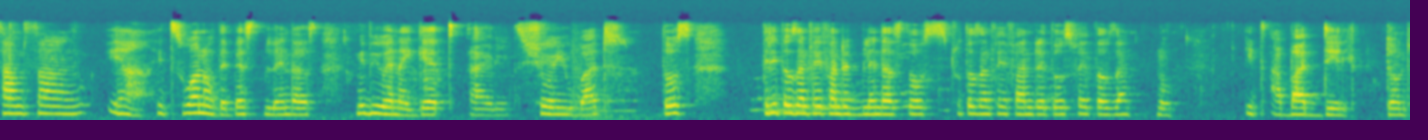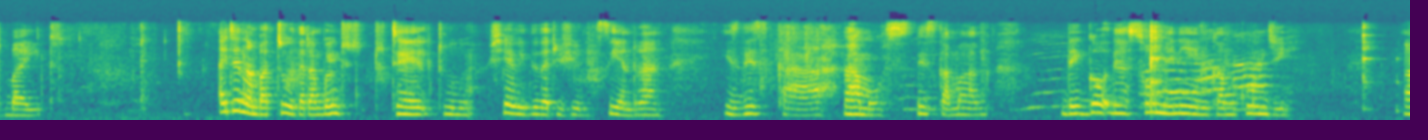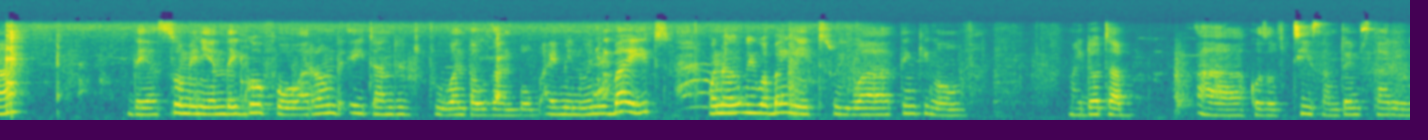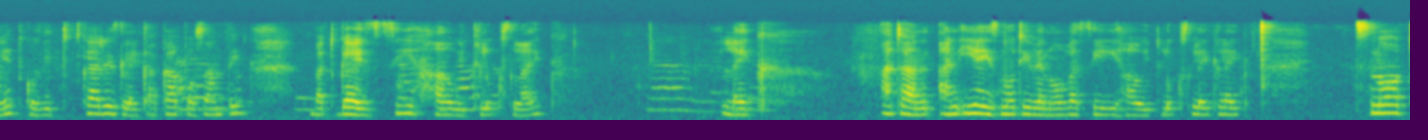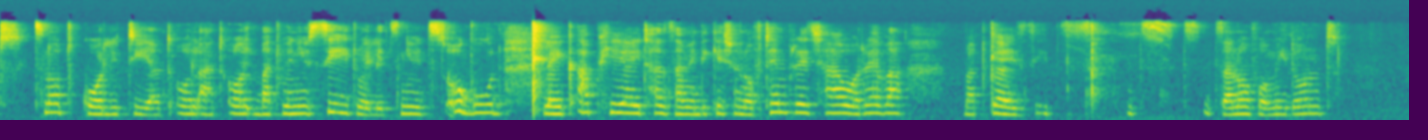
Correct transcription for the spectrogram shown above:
samsung. Yeah it's one of the best blenders maybe when i get i'll show you but those 3500 blenders those 2500 those 5000 no it's a bad deal don't buy it item number two that i'm going to, to tell to share with you that you should see and run is this Ramos, this Kamag. They go there are so many in Kamkunji. Huh? There are so many and they go for around 800 to 1000 bob. I mean when you buy it, when we were buying it, we were thinking of my daughter because uh, of tea sometimes carrying it because it carries like a cup or something. But guys, see how it looks like. Like at an, an ear is not even over see how it looks like like it's not it's not quality at all at all. But when you see it while it's new it's so good. Like up here it has some indication of temperature whatever. But guys it's it's it's, it's a no for me. Don't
